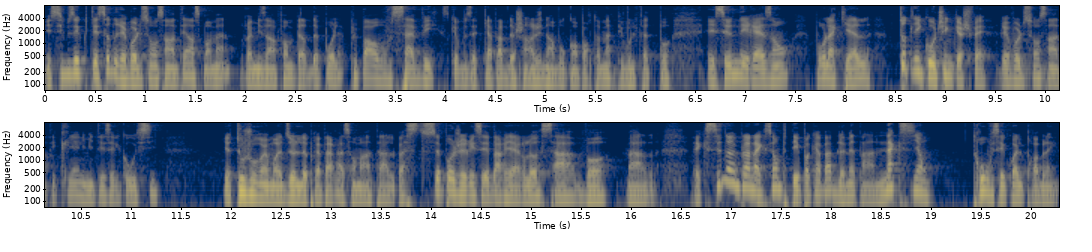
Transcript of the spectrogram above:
Et si vous écoutez ça de Révolution Santé en ce moment, remise en forme, perte de poids, la plupart vous savez ce que vous êtes capable de changer dans vos comportements, puis vous ne le faites pas. Et c'est une des raisons pour laquelle tous les coachings que je fais, Révolution Santé, client limité, c'est le cas aussi, il y a toujours un module de préparation mentale. Parce que si tu ne sais pas gérer ces barrières-là, ça va mal. Fait que si tu as un plan d'action et tu n'es pas capable de le mettre en action, trouve c'est quoi le problème.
